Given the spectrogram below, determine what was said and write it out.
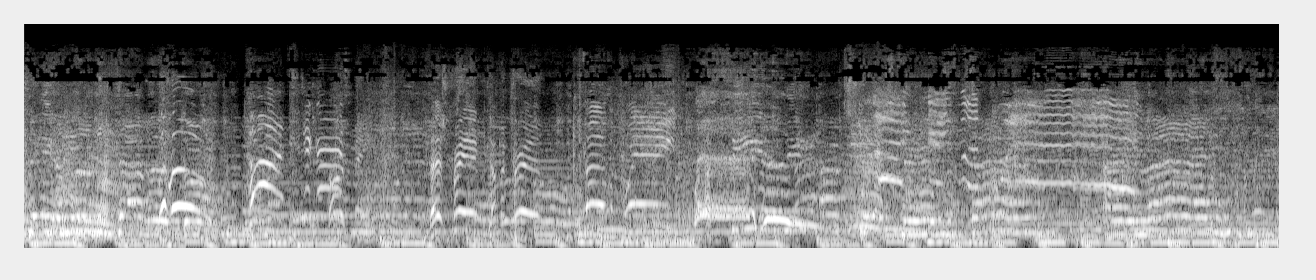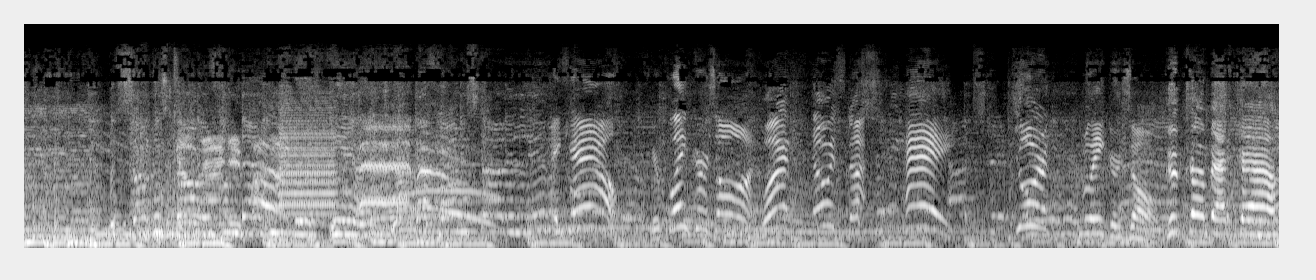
Come on, stickers! Best friend coming through. Go, McQueen! Hey, Cal! Your blinker's on! What? No, it's not. Hey, your blinker's on. Good comeback, Cal.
